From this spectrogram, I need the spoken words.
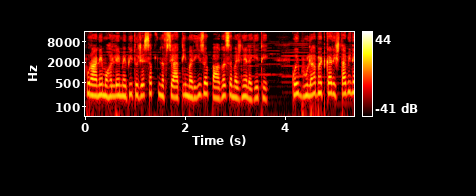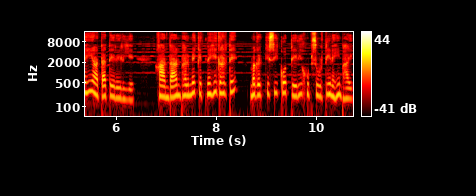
पुराने मोहल्ले में भी तुझे सब नफसियाती मरीज़ और पागल समझने लगे थे। कोई भूला भटका रिश्ता भी नहीं आता तेरे लिए। खानदान भर में कितने ही घर थे, मगर किसी को तेरी खूबसूरती नहीं भाई।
